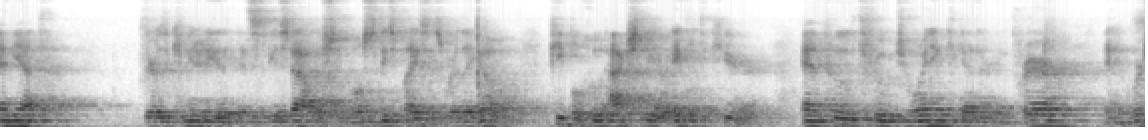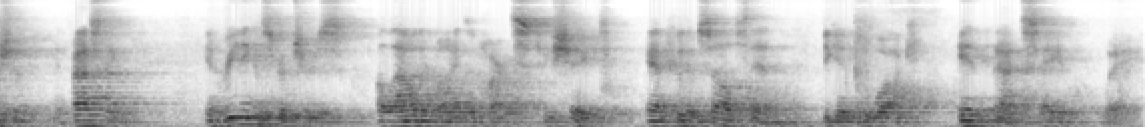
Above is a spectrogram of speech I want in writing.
And yet, there is a community that is established in most of these places where they go. People who actually are able to hear and who, through joining together in prayer and in worship and in fasting, in reading of scriptures, allow their minds and hearts to be shaped and who themselves then begin to walk in that same way.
